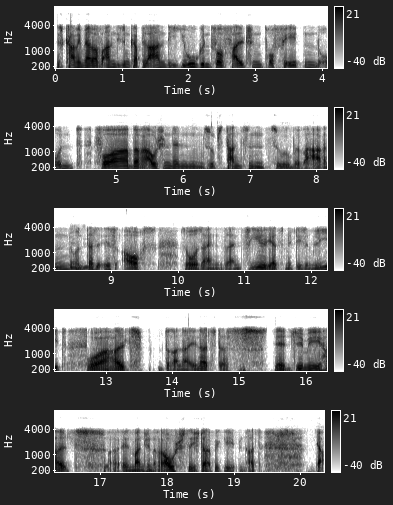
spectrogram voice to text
Es kam ihm darauf an, diesem Kaplan die Jugend vor falschen Propheten und vor berauschenden Substanzen zu bewahren. Mhm. Und das ist auch so sein, sein Ziel jetzt mit diesem Lied, wo er halt daran erinnert, dass der Jimmy halt in manchen Rausch sich da begeben hat. Ja,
